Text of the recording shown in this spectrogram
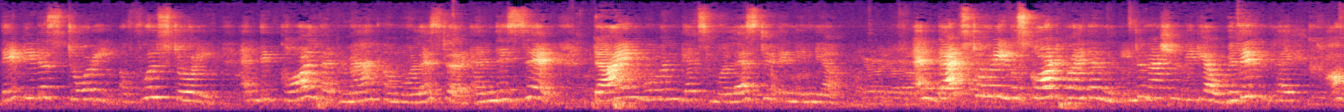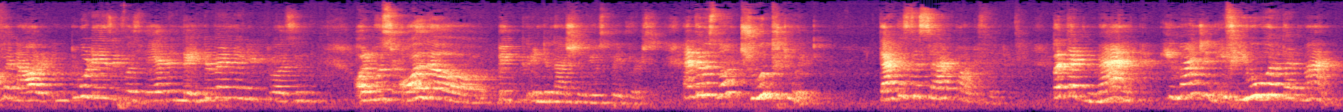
they did a story, a full story, and they called that man a molester, and they said, dying woman gets molested in India. And that story was caught by the international media within like half an hour. In two days, it was there in the Independent, it was in almost all the big international newspapers. And there was no truth to it. That is the sad part of it. But that man, imagine if you were that man.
